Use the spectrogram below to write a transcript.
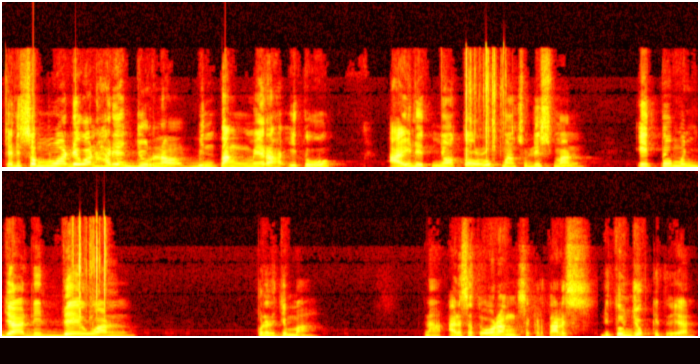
Jadi semua Dewan Harian Jurnal Bintang Merah itu, Aidit, Nyoto, Lukman, Sudisman, itu menjadi Dewan Penerjemah. Nah ada satu orang sekretaris ditunjuk gitu ya,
